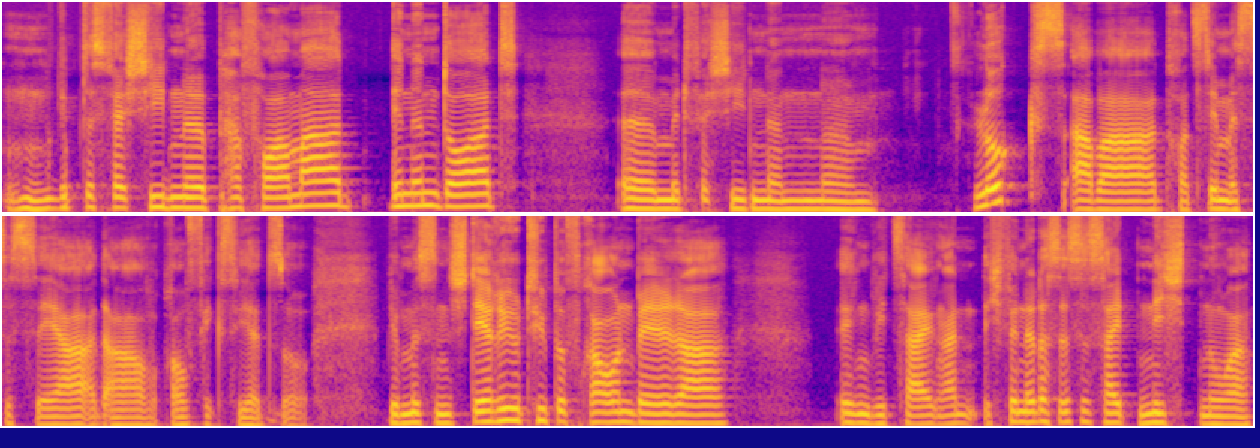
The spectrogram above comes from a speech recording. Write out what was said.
gibt es verschiedene PerformerInnen dort äh, mit verschiedenen ähm, Looks, aber trotzdem ist es sehr darauf fixiert. So, wir müssen stereotype Frauenbilder irgendwie zeigen. Ich finde, das ist es halt nicht nur.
